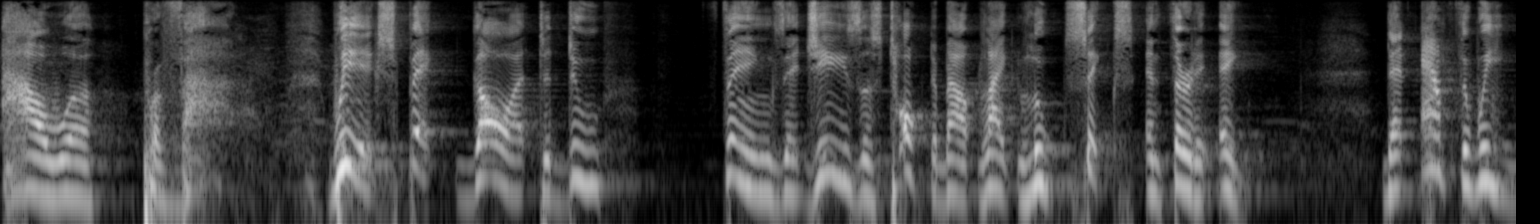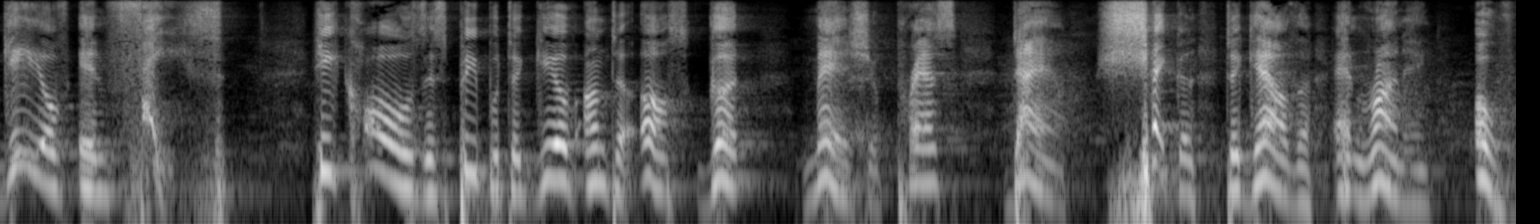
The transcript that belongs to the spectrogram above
our provider. We expect God to do things that Jesus talked about, like Luke 6 and 38 that after we give in faith, he causes people to give unto us good measure, pressed down, shaken together, and running over.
